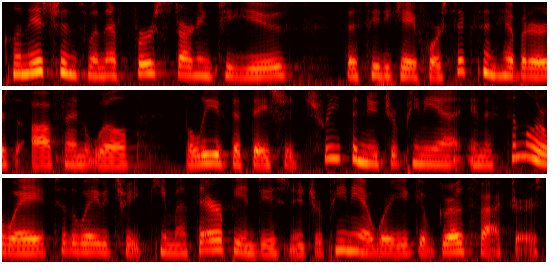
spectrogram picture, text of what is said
Clinicians, when they're first starting to use the CDK4-6 inhibitors, often will believe that they should treat the neutropenia in a similar way to the way we treat chemotherapy-induced neutropenia, where you give growth factors.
